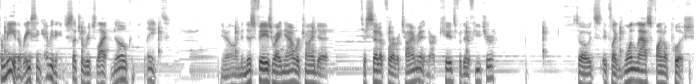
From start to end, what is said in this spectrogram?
for me, the racing, everything, and just such a rich life. No complaints. You know, and in this phase right now, we're trying to to set up for our retirement and our kids for their future. So it's it's like one last final push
